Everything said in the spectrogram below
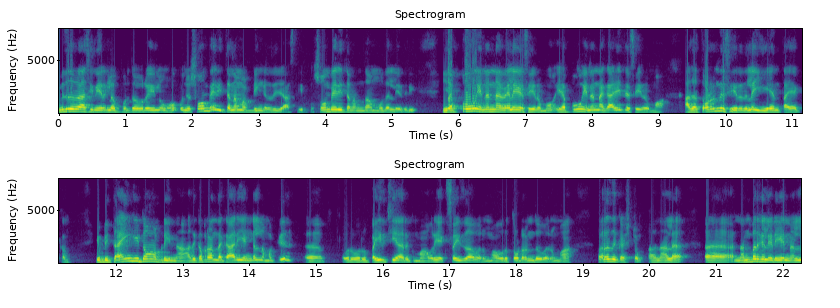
மிதுனராசி நேர்களை பொறுத்தவரையிலும் கொஞ்சம் சோம்பேறித்தனம் அப்படிங்கிறது ஜாஸ்தி இருக்கும். சோம்பேறித்தனம் தான் முதல் எதிரி. எப்பவும் என்னென்ன வேலையை செய்கிறோமோ எப்பவும் என்னென்ன காரியத்தை செய்கிறோமோ அதை தொடர்ந்து செய்யறதுல ஏன் தயக்கம்? இப்படி தயங்கிட்டோம் அப்படின்னா அதுக்கப்புறம் அந்த காரியங்கள் நமக்கு அஹ், ஒரு ஒரு பயிற்சியா இருக்குமா? ஒரு எக்ஸசைஸா வருமா? ஒரு தொடர்ந்து வருமா? வர்றது கஷ்டம். அதனால அஹ், நண்பர்களிடையே நல்ல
